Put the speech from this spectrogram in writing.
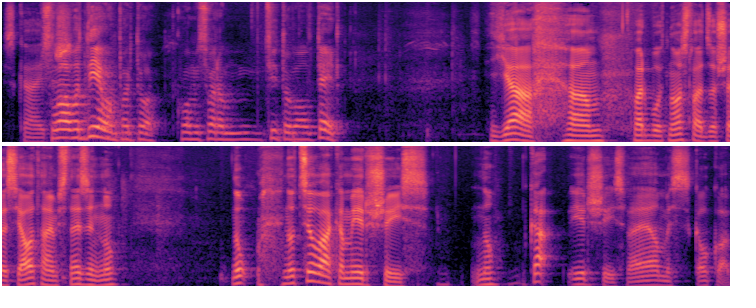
Skaidrs. Slāva Dievam par to, ko mēs varam citu vēl teikt. Jā, um, varbūt noslēdzošais jautājums. Nezinu, nu, nu, nu cilvēkam ir šīs, nu, kā ir šīs vēlmes kaut kā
